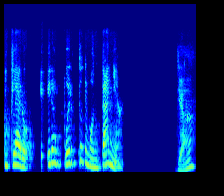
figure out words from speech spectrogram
Y claro, era un puerto de montaña. ¿Ya?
